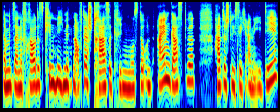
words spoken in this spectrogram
damit seine Frau das Kind nicht mitten auf der Straße kriegen musste. Und ein Gastwirt hatte schließlich eine Idee.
